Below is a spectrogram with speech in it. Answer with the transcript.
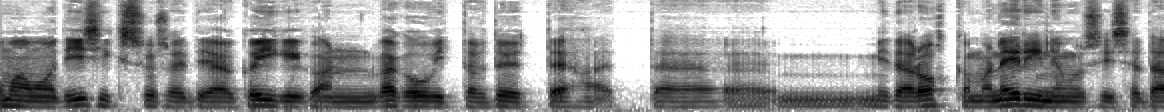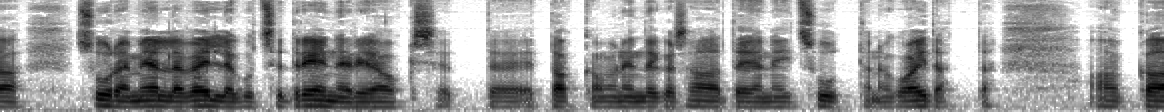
omamoodi isiksused ja kõigiga on väga huvitav tööd teha, et öö, mida rohkem on erinevusi, seda suurem jälle väljakutse treeneri jaoks, et, et hakkama nendega saada ja neid suuta nagu aidata. aga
